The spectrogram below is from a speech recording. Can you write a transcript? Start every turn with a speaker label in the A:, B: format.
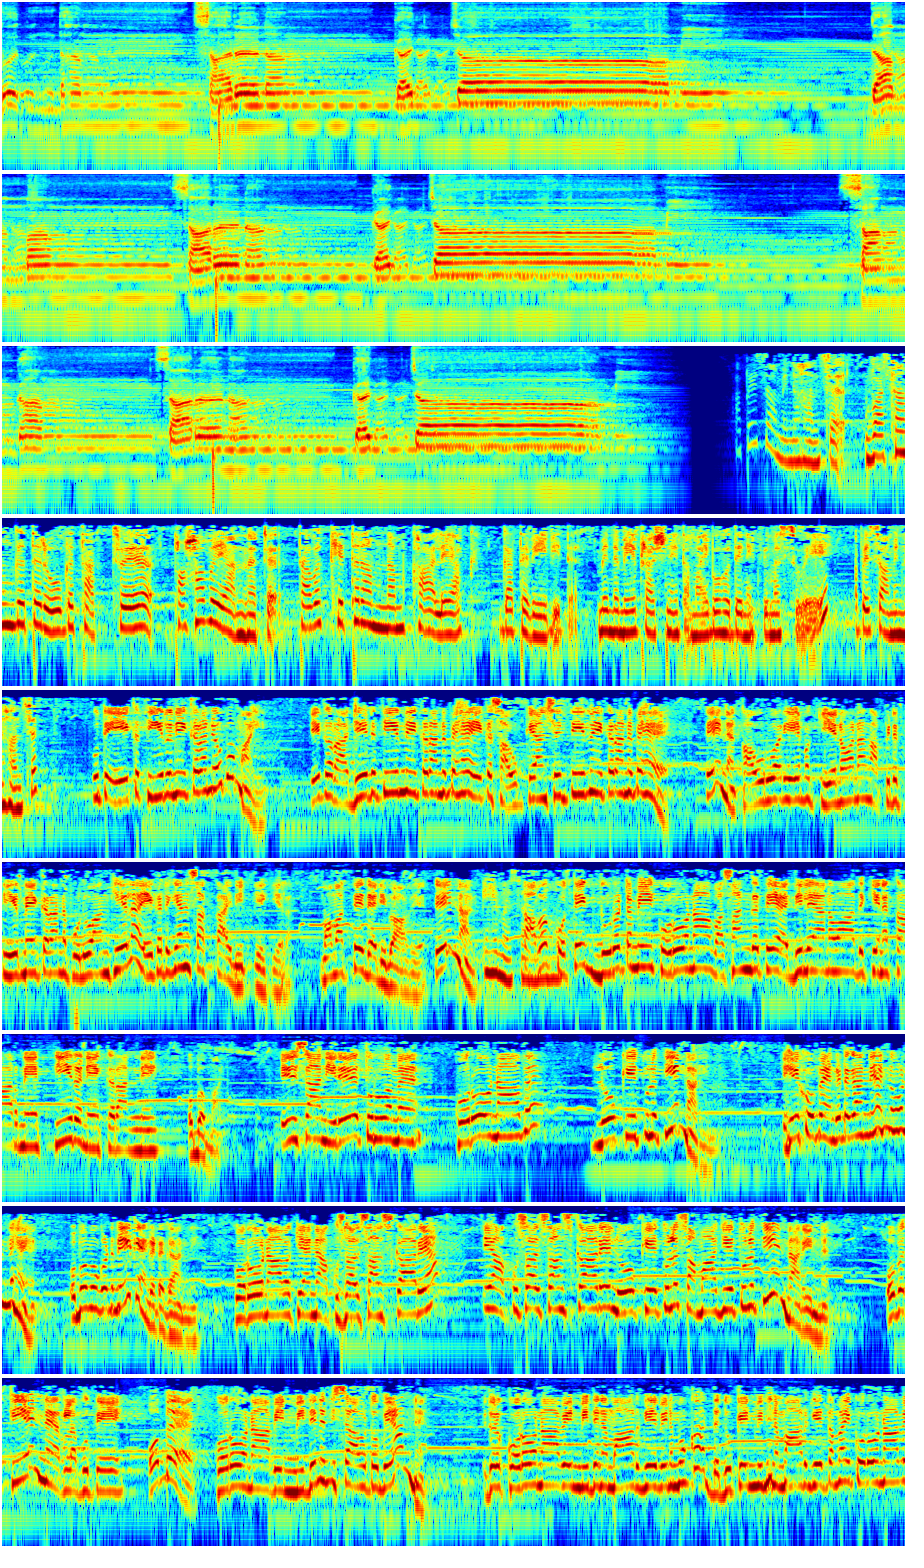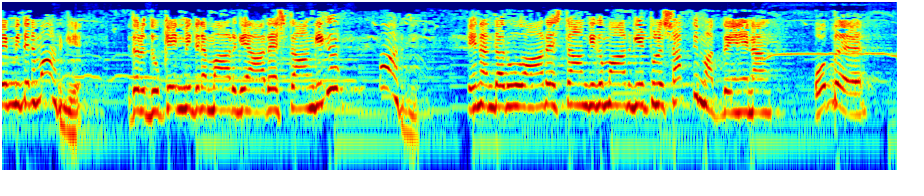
A: बुद्धं शरणं गच्छामि। धम्मं शरणं गच्छामि। सङ्घं शरणं गच्छामि।
B: අවසරයි ස්වාමීන් වහන්ස වසංගත රෝග తত্ত্বය පහව යන්නට තව කෙතරම්නම් කාලයක් ගත වේවිද? මෙන්න මේ ප්‍රශ්නේ තමයි බොහෝ දෙනෙක් විමසුවේ. අපේ ස්වාමීන් වහන්ස
C: පුතේ ඒක තීරණය කරන්නේ ඔබමයි. ඒක රජයට තීරණය කරන්න බෑ ඒක සෞඛ්‍ය අංශයෙන් තීරණය කරන්න බෑ. තේන කවුරු හරි එහෙම කියනවා නම් අපිට තීරණය කරන්න පුළුවන් කියලා ඒකට කියන්නේ සක්කාය දිට්ඨිය කියලා. මමත් ඒ දැඩිභාවය. තේන්නද?
B: එහෙමයි.
C: තව කොතෙක් දුරට මේ කොරෝනා වසංගතය ඇදිලා යනවාද කියන කාරණේ තීරණය කරන්නේ ඔබමයි. ඒ නිසා නිරේතුරුවම කොරෝනාව ලෝකයේ තුල තියෙන අරින්න. ඒක ඔබ ඇඟට ගන්න යන්න ඕනේ නැහැ. ඔබ මොකටද ඒක ඇඟට ගන්නෙ? කොරෝනාව කියන්නේ අකුසල් සංස්කාරයක්. ඒ අකුසල් සංස්කාරය ලෝකයේ තුල සමාජය තුල තියෙන අරින්න. ඔබ තියෙන්න ඇරලා පුතේ ඔබ කොරෝනාවෙන් මිදෙන දිශාවට ඔබ යන්න. ඒතර කොරෝනාවෙන් මිදෙන මාර්ගය වෙන මොකද්ද? දුකෙන් මිදෙන මාර්ගය තමයි කොරෝනාවෙන් මිදෙන මාර්ගය. ඒතර දුකෙන් මිදෙන මාර්ගය ආරෂ්ඨාංගික මාර්ගය. එහෙනම් දරුවෝ ආරෂ්ඨාංගික මාර්ගය තුල ශක්තිමත් වෙන්නේ නම් ඔබ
